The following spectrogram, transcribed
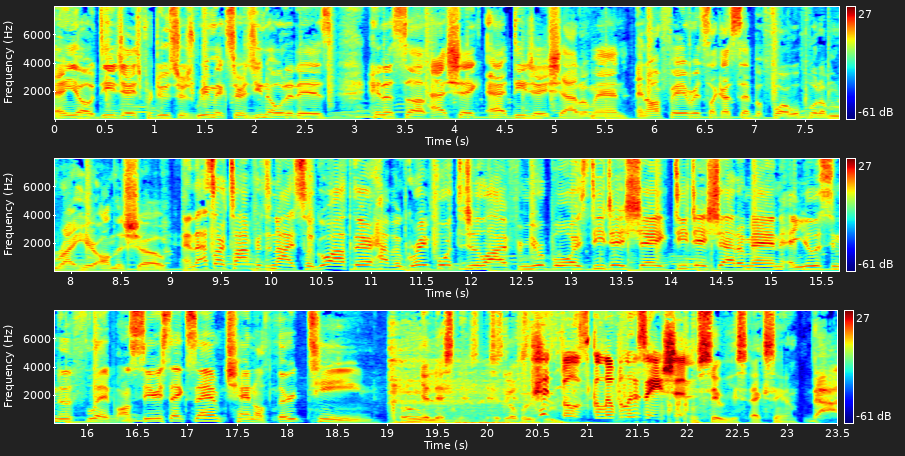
And yo, DJs, producers, remixers, you know what it is. Hit us up at Shake at DJ Shadowman. And our favorites, like I said before, we'll put them right here on the show. And that's our time for tonight. So go out there, have a great 4th of July from your boys, DJ Shake, DJ Shadowman, and you're listening to The Flip on Sirius XM, channel 13. You're listening to Global Pitbull's Globalization. on Sirius XM. Die.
